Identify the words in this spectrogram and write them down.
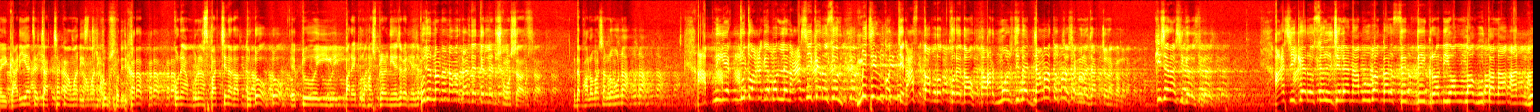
ওই গাড়ি আছে চার চাকা আমার স্ত্রী খুব শরীর খারাপ কোনো অ্যাম্বুলেন্স পাচ্ছি না রাত দুটো একটু ওই বারাইপুর হসপিটালে নিয়ে যাবেন। হুজুর না না না, আমার গাড়িতে তেল একটু সমস্যা আছে। এটা ভালোবাসার নমুনা। আপনি একটু তো আগে বললেন, আশিকে রসুল মিছিল করছে, রাস্তা অবরোধ করে দাও, আর মসজিদের জামাত হচ্ছে সেখানে যাচ্ছ না কেন? কিসের আশিকে রসুল? আশিকে রসুল ছিলেন আবু বকর সিদ্দিক রাদিয়াল্লাহু তাআলা আনহু।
